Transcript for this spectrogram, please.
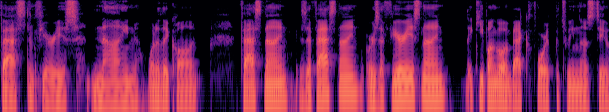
Fast and Furious 9. What do they call it? Fast 9? Is it Fast 9 or is it Furious 9? They keep on going back and forth between those two.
